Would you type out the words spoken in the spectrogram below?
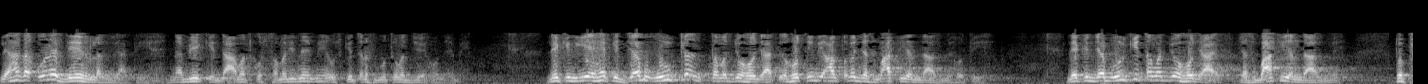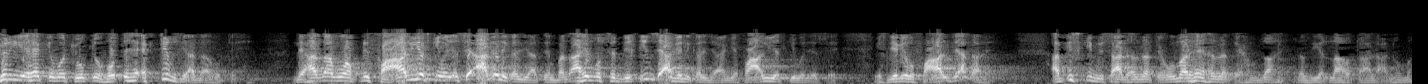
لہذا انہیں دیر لگ جاتی ہے نبی کی دعوت کو سمجھنے میں، اس کی طرف متوجہ ہونے میں۔ لیکن یہ ہے کہ جب ان کا توجہ ہو جاتی ہے ہوتی بھی آپ طور جذباتی انداز میں ہوتی ہے۔ لیکن جب ان کی توجہ ہو جائے جذباتی انداز میں، تو پھر یہ ہے کہ وہ چونکہ ہوتے ہیں، ایکٹیو زیادہ ہوتے ہیں۔ لہذا وہ اپنی فعالیت کی وجہ سے آگے نکل جاتے ہیں۔ بظاہر وہ صدیقین سے آگے نکل جائیں گے فعالیت کی وجہ سے۔ اس لیے کہ وہ فعال زیادہ ہے اب اس کی مثال حضرت عمر ہے حضرت حمزہ ہے رضی اللہ تعالی عنہما۔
